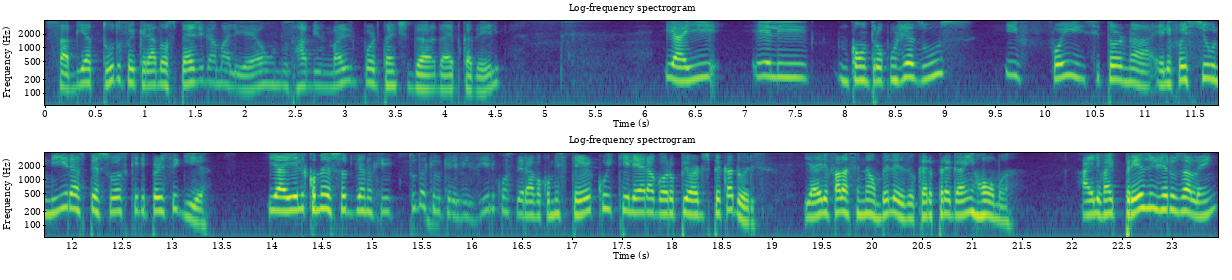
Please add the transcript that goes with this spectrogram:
sabia tudo, foi criado aos pés de Gamaliel, um dos rabinos mais importantes da, da época dele. E aí ele encontrou com Jesus e foi se tornar, ele foi se unir às pessoas que ele perseguia. E aí ele começou dizendo que tudo aquilo que ele vivia ele considerava como esterco e que ele era agora o pior dos pecadores. E aí ele fala assim: "Não, beleza, eu quero pregar em Roma". Aí ele vai preso em Jerusalém,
